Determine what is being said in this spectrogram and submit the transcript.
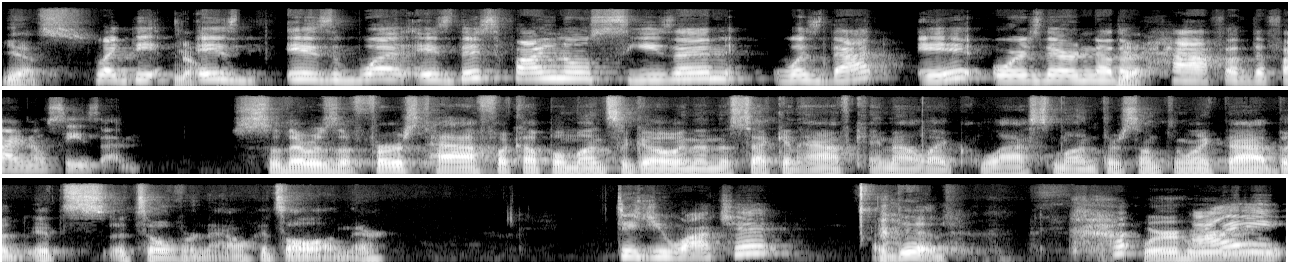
yes. Like the No. is is what is this final season? Was that it, or is there another Yeah. half of the final season? So there was the first half a couple months ago, and then the second half came out like last month or something like that. But it's it's over now. It's all on there. Did you watch it? I did. Where, where I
